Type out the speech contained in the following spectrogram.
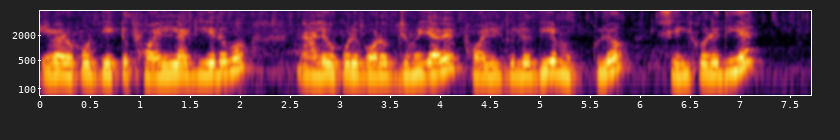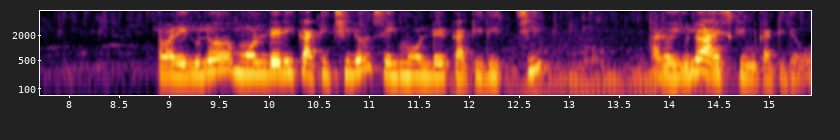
এবার ওপর দিয়ে একটু ফয়েল লাগিয়ে দেবো। নাহলে ওপরে বরফ জমে যাবে। ফয়েলগুলো দিয়ে মুখগুলো সিল করে দিয়ে আবার এগুলো মোল্ডেরই কাঠি ছিল, সেই মোল্ডের কাঠি দিচ্ছি। আর ওইগুলো আইসক্রিম কাঠি দেবো।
